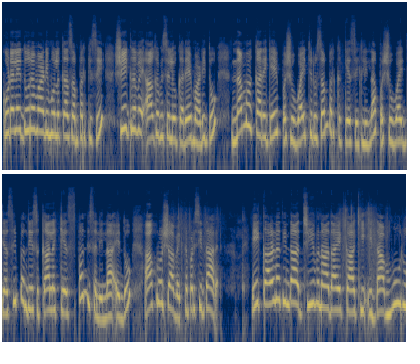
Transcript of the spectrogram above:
ಕೂಡಲೇ ದೂರವಾಣಿ ಮೂಲಕ ಸಂಪರ್ಕಿಸಿ ಶೀಘ್ರವೇ ಆಗಮಿಸಲು ಕರೆ ಮಾಡಿದ್ದು, ನಮ್ಮ ಕರೆಗೆ ಪಶು ವೈದ್ಯರು ಸಂಪರ್ಕಕ್ಕೆ ಸಿಗಲಿಲ್ಲ. ಪಶು ವೈದ್ಯ ಸಿಬ್ಬಂದಿ ಸಕಾಲಕ್ಕೆ ಸ್ಪಂದಿಸಲಿಲ್ಲ ಎಂದು ಆಕ್ರೋಶ ವ್ಯಕ್ತಪಡಿಸಿದ್ದಾರೆ. ಈ ಕಾರಣದಿಂದ ಜೀವನಾದಾಯಕ್ಕಾಗಿ ಇದ್ದ ಮೂರು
